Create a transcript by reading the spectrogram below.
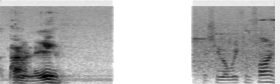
apparently. Let's see what we can find.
